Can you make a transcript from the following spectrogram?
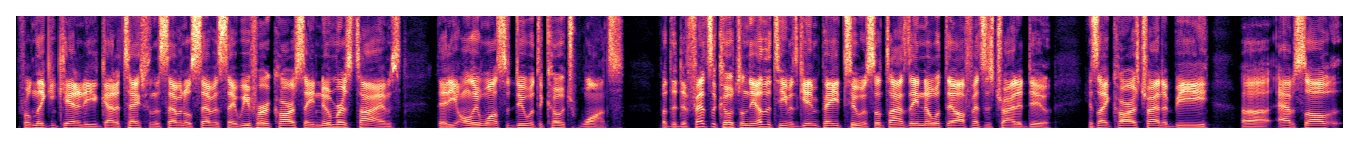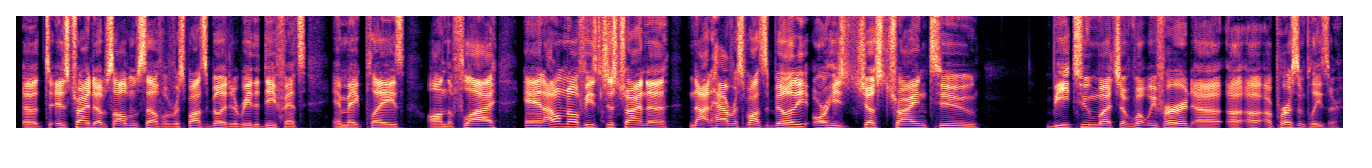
from Lincoln Kennedy, you got a text from the 707 say, We've heard Carr say numerous times that he only wants to do what the coach wants. But the defensive coach on the other team is getting paid too, and sometimes they know what the offense is trying to do. It's like Carr is trying to be uh, absolve uh, is trying to absolve himself of responsibility to read the defense and make plays on the fly. And I don't know if he's just trying to not have responsibility or he's just trying to be too much of what we've heard uh, a, a person pleaser.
